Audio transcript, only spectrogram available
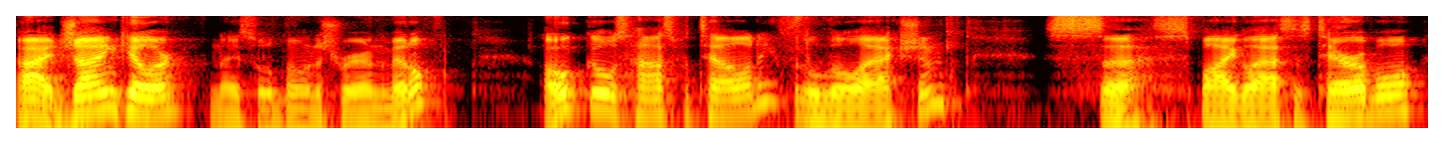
All right, Giant Killer. Nice little bonus rare in the middle. Oak Hospitality for the little action. Uh, Spyglass is terrible.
